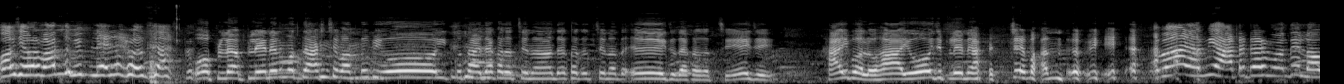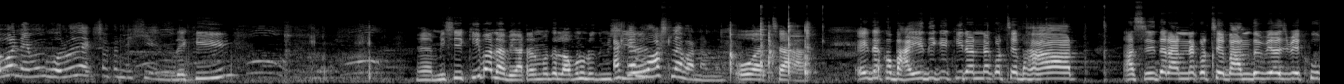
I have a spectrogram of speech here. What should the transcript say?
ওই যে আমার বান্ধবী প্লেনের মধ্যে আসবে ও প্লে- প্লেনের মধ্যে আসছে বান্ধবী। ওই কোথায়? দেখা যাচ্ছে না দেখা যাচ্ছে না। এই তো দেখা যাচ্ছে এই যে। হাই বলো হাই ওই যে প্লেনে আসছে বান্ধবী। এবার আমি আটাটার মধ্যে লবণ এবং হলুদ একসাথে মিশিয়ে দেখি। হ্যাঁ মিশিয়ে কি বানাবে? আটার মধ্যে লবণ হলুদ মিশিয়ে? মশলা বানাবো। ও আচ্ছা। এই দেখো ভাই এদিকে কি রান্না করছে? ভাত। আর শ্রীতা রান্না করছে বান্ধবী আসবে খুব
